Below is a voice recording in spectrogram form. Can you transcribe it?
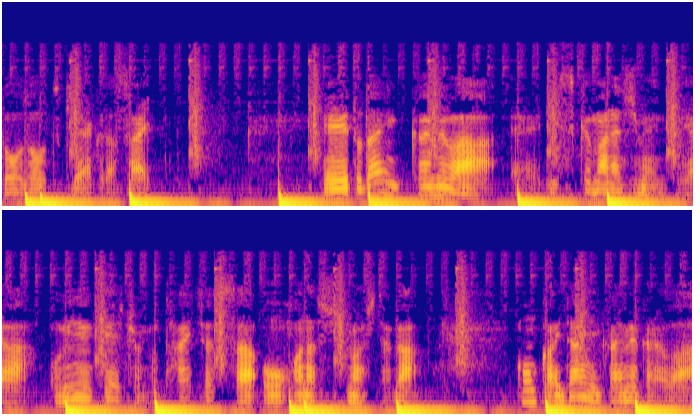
どうぞお付き合いください。えーと、第1回目は、えリスクマネジメントやコミュニケーションの大切さをお話ししましたが、今回第2回目からは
